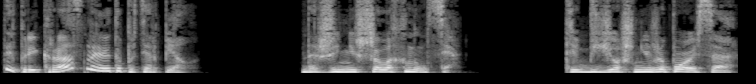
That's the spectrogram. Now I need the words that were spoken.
ты прекрасно это потерпел. Даже не шелохнулся. Ты бьешь ниже пояса.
